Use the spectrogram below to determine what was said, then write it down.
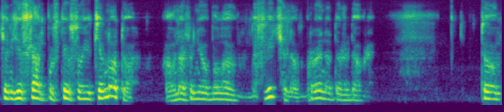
Чингісхан пустив свою кінноту, а вона ж у нього була досвідчена, озброєна дуже добре, то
